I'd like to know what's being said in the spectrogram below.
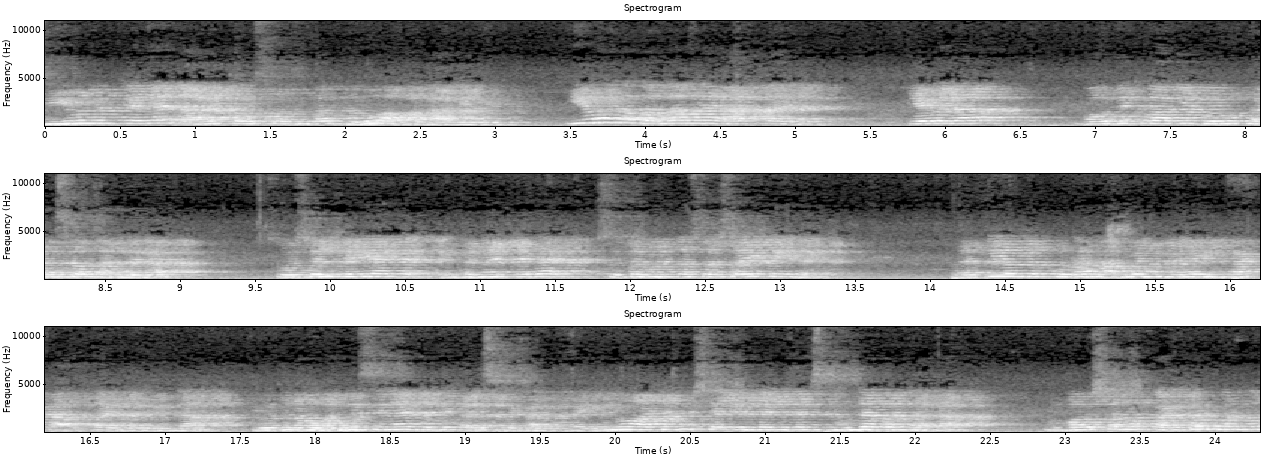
ಜೀವನಕ್ಕೇನೆ ದಾರಿ ತೋರಿಸುವಂತ ಗುರು ಅವಾಗ ಆಗಿದ್ರು. ಇವಾಗ ಬದಲಾವಣೆ ಆಗ್ತಾ ಇದೆ. ಕೇವಲ ಬೌದ್ಧಿಕವಾಗಿ ಗುರು ಕಲಿಸೋದಲ್ದಿರ ಸೋಷಿಯಲ್ ಮೀಡಿಯಾ ಇದೆ ಇಂಟರ್ನೆಟ್ ಇದೆ, ಸುತ್ತಮುತ್ತ ಸೊಸೈಟಿ ಇದೆ. ಪ್ರತಿಯೊಂದು ಕೂಡ ಮಗುವಿನ ಮೇಲೆ ಇಂಪ್ಯಾಕ್ಟ್ ಆಗ್ತಾ ಇರೋದ್ರಿಂದ ಇವತ್ತು ನಾವು ವಂದಿಸಿನೇ ಜೊತೆ ಕಲಿಸಬೇಕಾಗುತ್ತೆ ಇನ್ನೂ ಆರ್ಟಿಫಿಷಿಯಲ್ ಇಂಟೆಲಿಜೆನ್ಸ್ ಮುಂದೆ ಬಂದಾಗ ಬಹುಶಃ ನಾವು ಕರ್ಕೊಂಡು ಬಂದು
